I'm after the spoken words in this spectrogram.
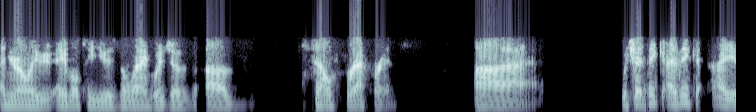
and you're only able to use the language of of self reference. Uh, which I think I think I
